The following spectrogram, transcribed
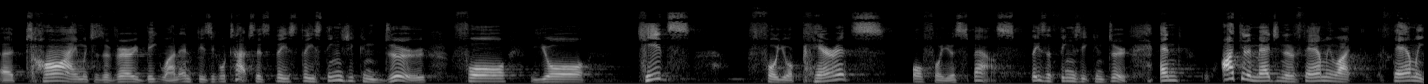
uh, time, which is a very big one, and physical touch. There's these, these things you can do for your kids, for your parents, or for your spouse. These are things you can do. And I can imagine in a family like family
